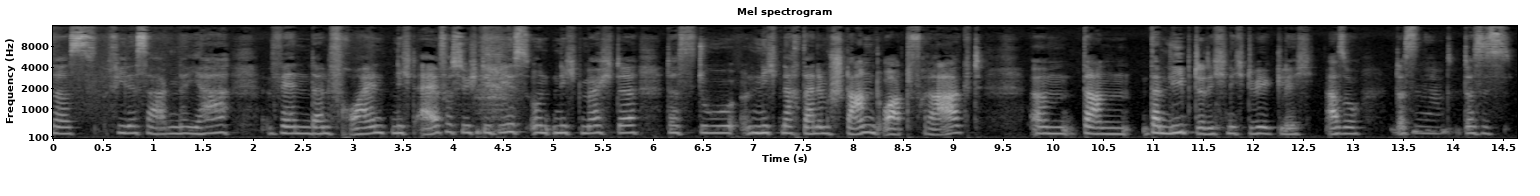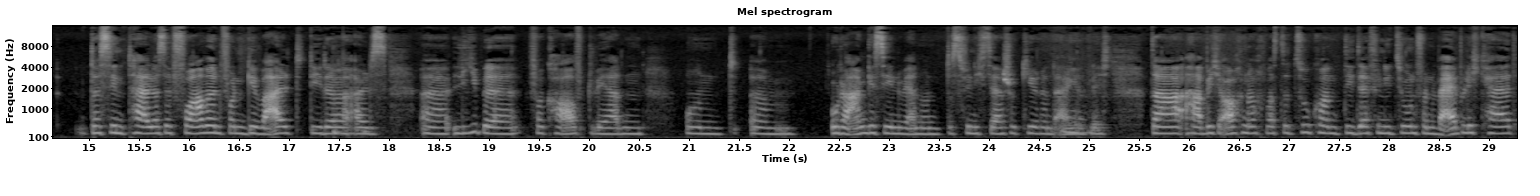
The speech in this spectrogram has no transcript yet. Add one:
dass viele sagen, na ja, wenn dein Freund nicht eifersüchtig ist und nicht möchte, dass du nicht nach deinem Standort fragt, ähm, dann, dann liebt er dich nicht wirklich. Also das, ja. das ist, das sind teilweise Formen von Gewalt, die da als äh, Liebe verkauft werden und ähm, oder angesehen werden und das finde ich sehr schockierend eigentlich. Ja. Da habe ich auch noch, was dazu kommt, die Definition von Weiblichkeit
